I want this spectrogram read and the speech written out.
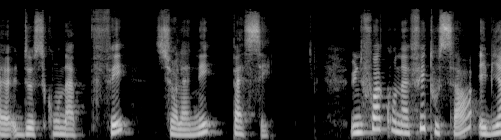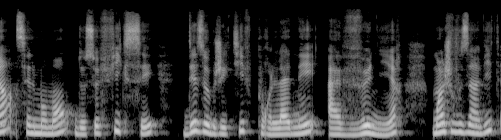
euh, de ce qu'on a fait sur l'année passée. Une fois qu'on a fait tout ça, eh bien, c'est le moment de se fixer des objectifs pour l'année à venir. Moi, je vous invite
